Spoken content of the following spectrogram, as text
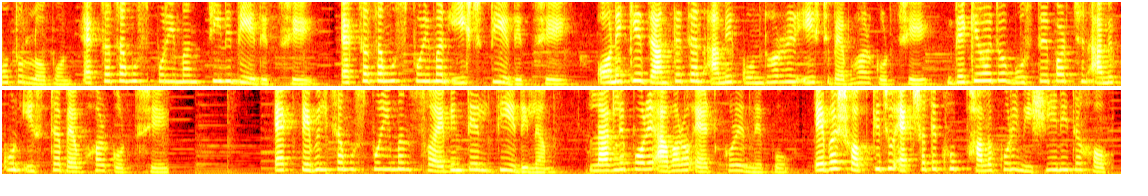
মতো লবণ। এক চা চামচ পরিমাণ চিনি দিয়ে দিচ্ছি। এক চা চামচ পরিমাণ ইস্ট দিয়ে দিচ্ছি। অনেকে জানতে চান আমি কোন ধরনের ইস্ট ব্যবহার করছি। দেখে হয়তো বুঝতে পারছেন আমি কোন ইস্টটা ব্যবহার করছি। এক টেবিল চামচ পরিমাণ সয়াবিন তেল দিয়ে দিলাম। লাগলে পরে আবারও অ্যাড করে নেব। এবার সব কিছু একসাথে খুব ভালো করে মিশিয়ে নিতে হবে।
